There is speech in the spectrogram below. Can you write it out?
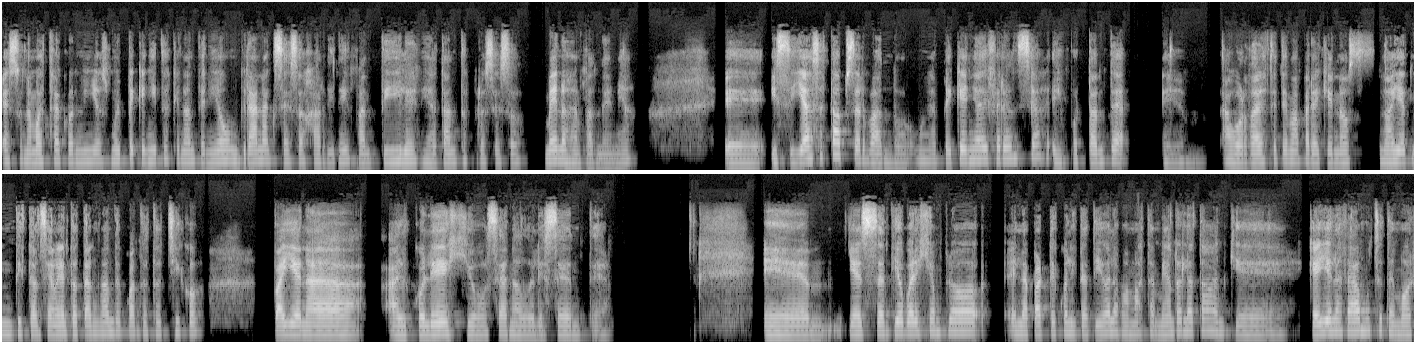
Es una muestra con niños muy pequeñitos que no han tenido un gran acceso a jardines infantiles ni a tantos procesos, menos en pandemia. Eh, y si ya se está observando una pequeña diferencia, es importante eh, abordar este tema para que no, no, haya un distanciamiento tan grande cuando estos chicos vayan al colegio, sean adolescentes. Em, y en ese sentido, por ejemplo, en la parte cualitativa, las mamás también relataban que, que a ellas les daba mucho temor.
